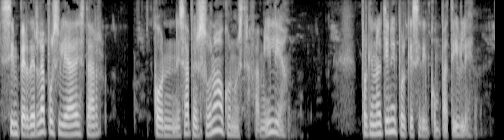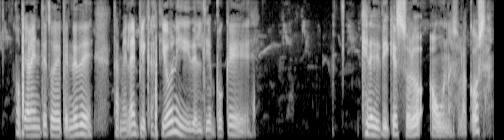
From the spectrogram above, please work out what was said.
sin perder la posibilidad de estar con esa persona o con nuestra familia. Porque no tiene por qué ser incompatible. Obviamente todo depende de también la implicación y del tiempo que, que le dediques solo a una sola cosa.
